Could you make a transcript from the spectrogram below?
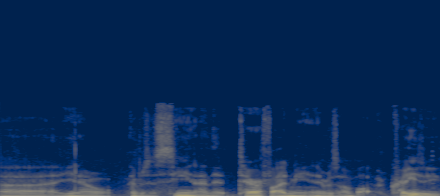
uh, you know, there was a scene that terrified me, and it was a crazy.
